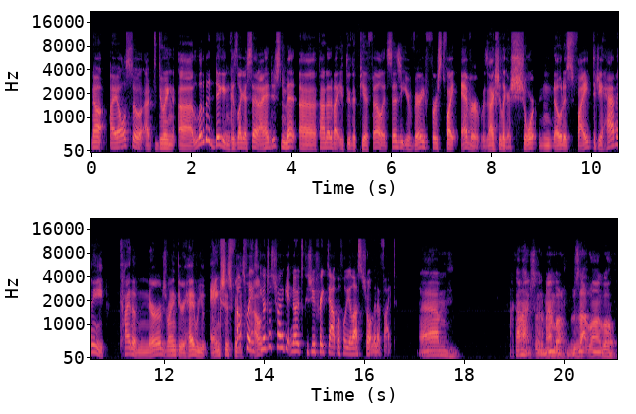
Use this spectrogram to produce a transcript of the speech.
Now, I also, after doing a little bit of digging, because like I said, I had just met, uh, found out about you through the PFL. It says that your very first fight ever was actually like a short notice fight. Did you have any kind of nerves running through your head? Were you anxious for Oh, this please. bout? You're just trying to get notes because you freaked out before your last short minute fight. Um, I can't actually remember. It was that long ago.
